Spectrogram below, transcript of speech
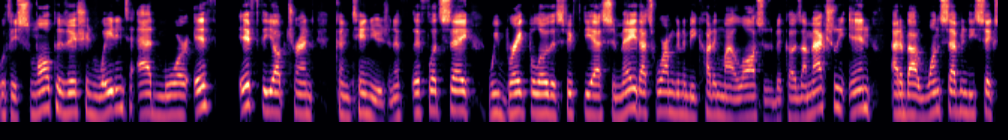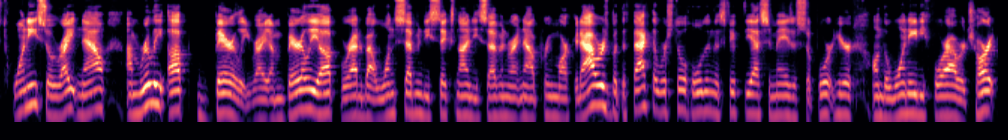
with a small position waiting to add more if if the uptrend continues. And if, if let's say we break below this 50 SMA, that's where I'm going to be cutting my losses because I'm actually in at about 176.20. So right now, I'm really up barely, right? I'm barely up. We're at about 176.97 right now, pre-market hours. But the fact that we're still holding this 50 SMA as a support here on the 184-hour chart,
